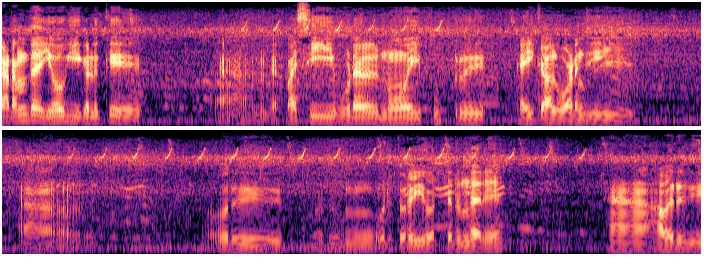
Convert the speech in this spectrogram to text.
கடந்த யோகிகளுக்கு இந்த பசி உடல் நோய் புற்று கை கால் உடஞ்சி ஒரு ஒரு ஒரு துறவி ஒருத்தர் இருந்தார். அவருக்கு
